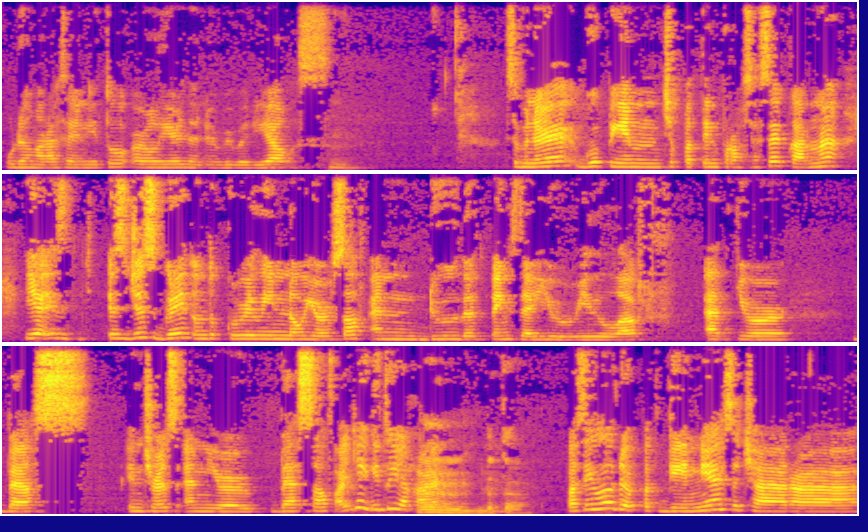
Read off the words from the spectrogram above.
udah ngerasain itu earlier than everybody else. Hmm. Sebenarnya gue pingin cepetin prosesnya karena ya it's, it's just great untuk really know yourself and do the things that you really love at your best interest and your best self aja gitu ya kan. Hmm. Betul. Pasti lo dapet gainnya secara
